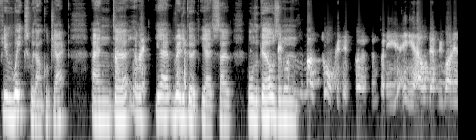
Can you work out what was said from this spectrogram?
few weeks with Uncle Jack, and uh, it was, yeah, really good. Yeah, so all the girls and wasn't the most talkative person, but he, he held everyone in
